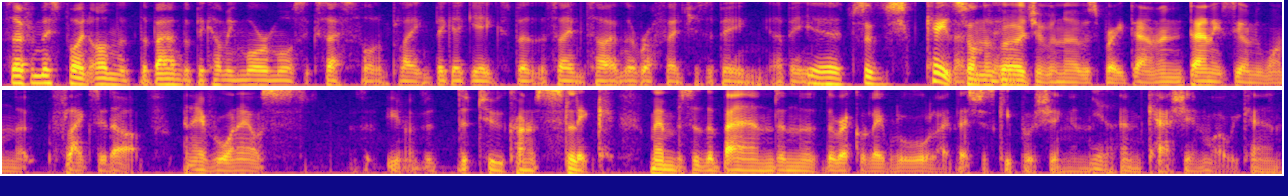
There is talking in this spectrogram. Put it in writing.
So from this point on, the, the band are becoming more and more successful and playing bigger gigs, but at the same time, the rough edges are being are being Yeah. So Kate's on the verge of a nervous breakdown, and Danny's the only one that flags it up, and everyone else. You know the the two kind of slick members of the band and the, the record label are all like, let's just keep pushing and, Yeah. and cash in while we can.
